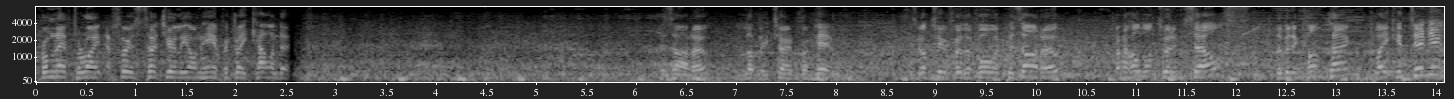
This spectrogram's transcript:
from left to right. A first touch early on here for Drake Callender. Pizarro, lovely turn from him. He's got two further forward. Pizarro trying to hold on to it himself. A little bit of contact. Play continues.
